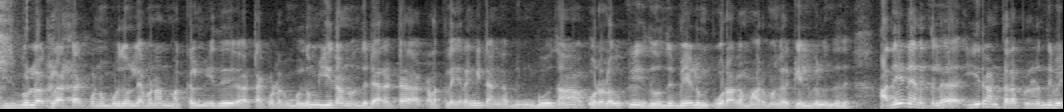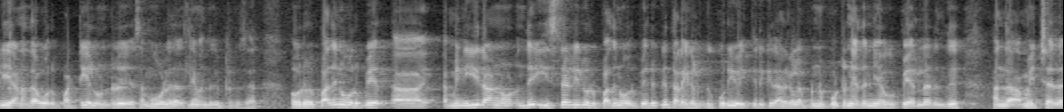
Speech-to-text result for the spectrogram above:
ஹிஸ்புல்லாக்கில் அட்டாக் பண்ணும்பொழுதும் லெபனான் மக்கள் மீது அட்டாக் நடக்கும்பொழுதும் ஈரான் வந்து டைரெக்டாக களத்தில் இறங்கிட்டாங்க அப்படிங்கும்போது தான் ஓரளவுக்கு இது வந்து மேலும் போராக மாறுமாங்கிற கேள்விகள் இருந்தது. அதே நேரத்தில் ஈரான் தரப்பிலிருந்து வெளியானதாக ஒரு பட்டியல் ஒன்று சமூக வலைதளத்திலே வந்துகிட்டு இருக்கு சார். ஒரு பதினோரு பேர் ஐ மீன் ஈரான் வந்து இஸ்ரேலில் ஒரு பதினோரு பேருக்கு தலைகளுக்கு குறி வைத்திருக்கிறார்கள் அப்படின்னு போட்டு நெதன்யாகு பேர்லேருந்து அந்த அமைச்சர்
